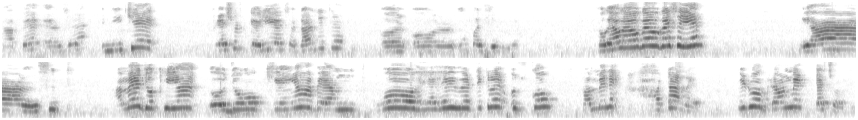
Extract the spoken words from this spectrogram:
यहाँ पे ऐसे नीचे प्रेशर के लिए ऐसा डाल देते और और ऊपर हो गया हो गया हो गया हो गया, सही है? यार हमें जो किया जो यहाँ पे हम, वो हेवी वेट दिख रहा है, उसको हमें ने हटाना है। फिर वो ग्राउंड में टच होगी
